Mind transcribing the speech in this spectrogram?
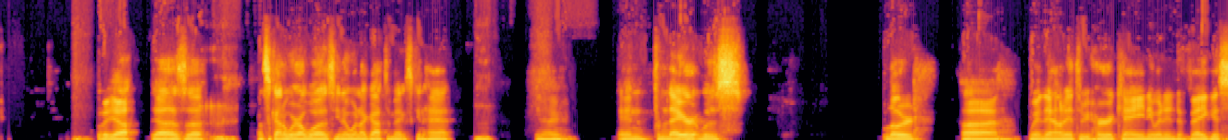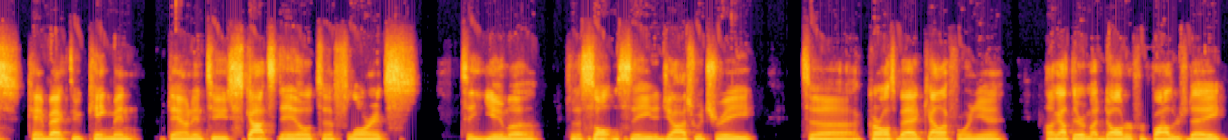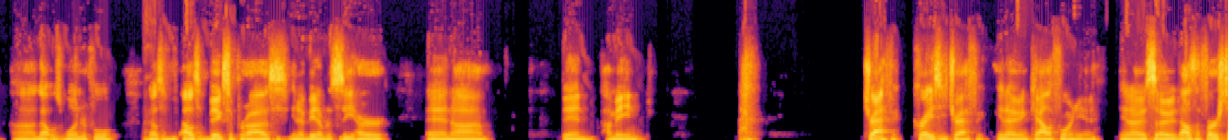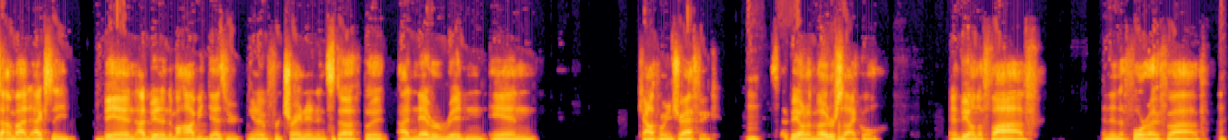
But yeah, yeah, that's uh, that's kind of where I was, you know, when I got the Mexican Hat. Mm. You know, and from there it was Lord. Uh, went down in through Hurricane, it went into Vegas, came back through Kingman, down into Scottsdale to Florence to Yuma to the Salton Sea to Joshua Tree to Carlsbad, California. Hung out there with my daughter for Father's Day. Uh, that was wonderful. That was a, that was a big surprise, you know, being able to see her. And uh, then, I mean, traffic, crazy traffic, you know, in California. You know, so that was the first time I'd actually been. I'd been in the Mojave Desert, you know, for training and stuff, but I'd never ridden in California traffic. Hmm. So be on a motorcycle and be on the five and then the 405.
